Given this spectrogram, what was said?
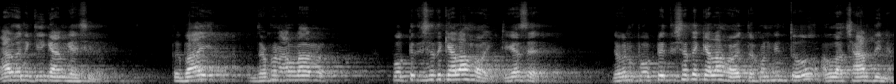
আর জানি কি গান গাইছিল। তো ভাই, যখন আল্লাহর প্রকৃতির সাথে খেলা হয়, ঠিক আছে? যখন প্রকৃতির সাথে খেলা হয়, তখন কিন্তু আল্লাহ ছাড় দিই না।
